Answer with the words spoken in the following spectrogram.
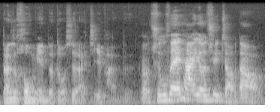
但是后面的都是来接盘的。哦，除非他又去找到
